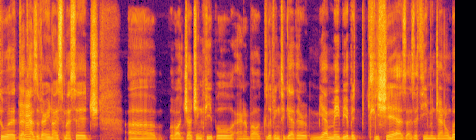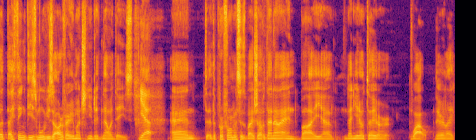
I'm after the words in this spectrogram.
to it, that Mm-hmm. has a very nice message uh, about judging people and about living together. Yeah, maybe a bit cliche as as a theme in general, but I think these movies are very much needed nowadays. Yeah. And the performances by Jordana and by uh, Daniel Auteuil are wow. They're like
